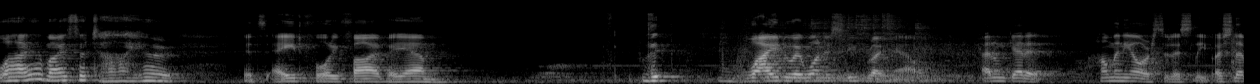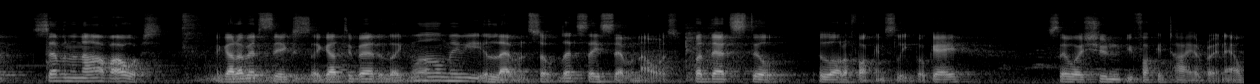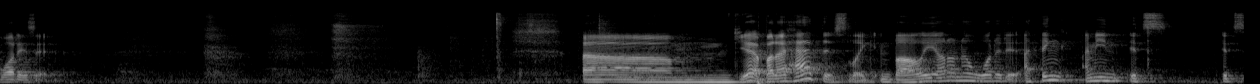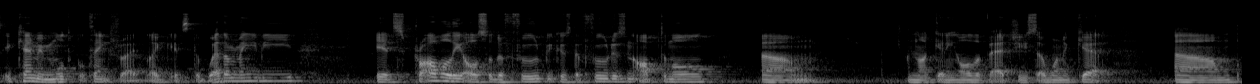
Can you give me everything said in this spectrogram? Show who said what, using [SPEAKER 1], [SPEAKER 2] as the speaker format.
[SPEAKER 1] Why am I so tired? It's 8.45 a.m. Why do I want to sleep right now? I don't get it. How many hours did I sleep? I slept seven and a half hours. I got up at six. I got to bed at like, well, maybe 11. So let's say seven hours. But that's still a lot of fucking sleep, okay? So I shouldn't be fucking tired right now. What is it? Um, yeah, but I had this like in Bali. I don't know what it is. I think, I mean, it's, it's, it can be multiple things, right? Like it's the weather maybe. It's probably also the food because the food isn't optimal. Um, I'm not getting all the veggies I want to get. Um,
